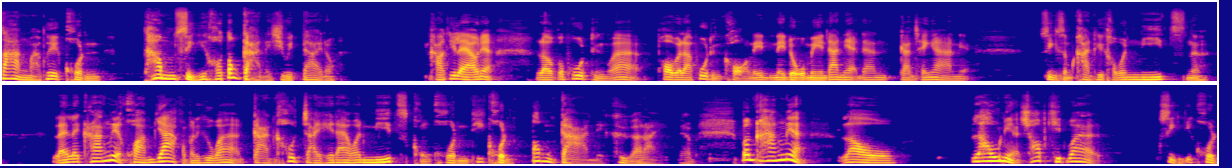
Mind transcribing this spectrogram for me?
สร้างมาเพื่อให้คนทำสิ่งที่เขาต้องการในชีวิตได้เนาะ คราวที่แล้วเนี่ยเราก็พูดถึงว่าพอเวลาพูดถึงของในในโดเมนด้านเนี้ยด้านการใช้งานเนี่ยสิ่งสำคัญคือคาว่า needs นะหลาย ๆ ครั้งเนี่ยความยากของมันคือว่าการเข้าใจให้ได้ว่า needs ของคนที่คนต้องการเนี่ยคืออะไรนะครับบางครั้งเนี่ยเราเราเนี่ยชอบคิดว่าสิ่งที่คน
